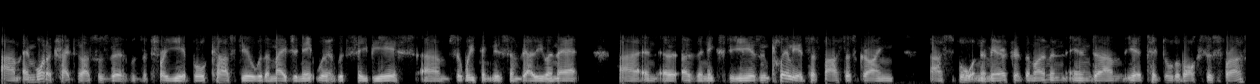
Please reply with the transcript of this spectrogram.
um, and what attracted us was the was the three-year broadcast deal with a major network with CBS. Um, so we think there's some value in that uh, in, uh, over the next few years. And clearly, it's the fastest-growing uh, sport in America at the moment, and um, yeah, ticked all the boxes for us.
